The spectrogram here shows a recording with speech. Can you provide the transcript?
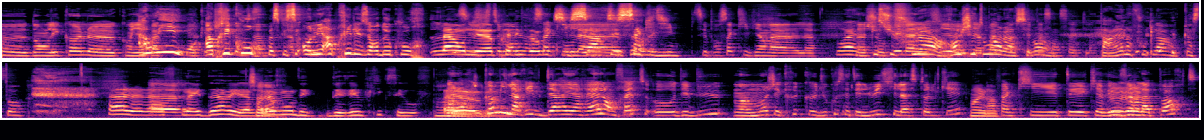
euh, dans l'école euh, quand il y a Ah pas oui, cours, ou quelque après cours, ça. parce que c'est, on est après les heures de cours. Là, on est après les pour ça heures qu'il de a- ça, cours. c'est ça ça qu'il dit. C'est pour ça qu'il vient la, la, Ouais, qu'est-ce que tu fous là, Rentre il chez a toi là, c'est bon. T'as rien à foutre là, casse-toi. Ah là là, Euh, Snyder, il a vraiment des, des répliques, c'est ouf. Ouais. Alors, Euh, comme il arrive derrière elle, en fait, au début, moi j'ai cru que du coup c'était lui qui l'a stalké. Ouais. Enfin, qui, était, qui avait ouvert la porte.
